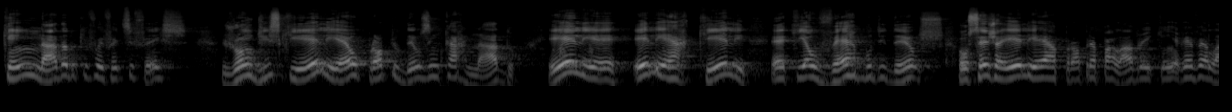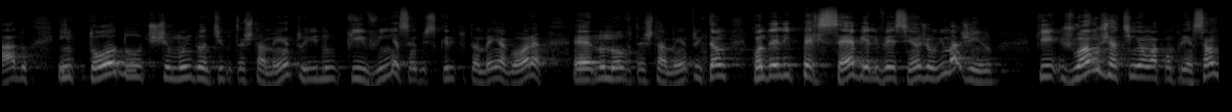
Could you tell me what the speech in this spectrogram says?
quem nada do que foi feito se fez. João diz que ele é o próprio Deus encarnado. Ele é, ele é aquele é, que é o Verbo de Deus, ou seja, ele é a própria palavra e quem é revelado em todo o testemunho do Antigo Testamento e no que vinha sendo escrito também agora é, no Novo Testamento. Então, quando ele percebe, ele vê esse anjo, eu imagino que João já tinha uma compreensão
